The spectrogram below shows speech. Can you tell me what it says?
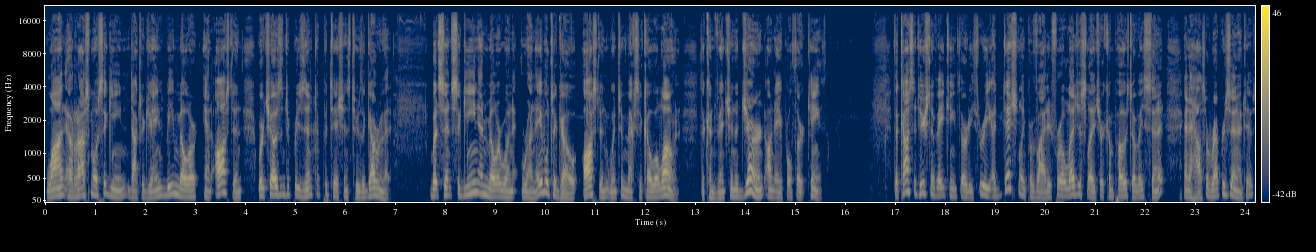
Juan Erasmo Seguin, Dr. James B. Miller, and Austin were chosen to present the petitions to the government. But since Seguin and Miller were unable to go, Austin went to Mexico alone. The convention adjourned on April 13th. The Constitution of 1833 additionally provided for a legislature composed of a Senate and a House of Representatives,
